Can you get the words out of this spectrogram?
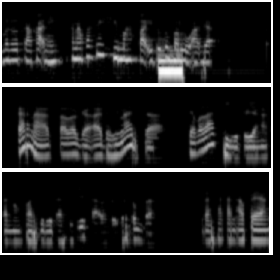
Menurut kakak nih, kenapa sih himasta itu tuh perlu ada? Karena kalau nggak ada himasta, siapa lagi itu yang akan memfasilitasi kita untuk berkembang, merasakan apa yang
